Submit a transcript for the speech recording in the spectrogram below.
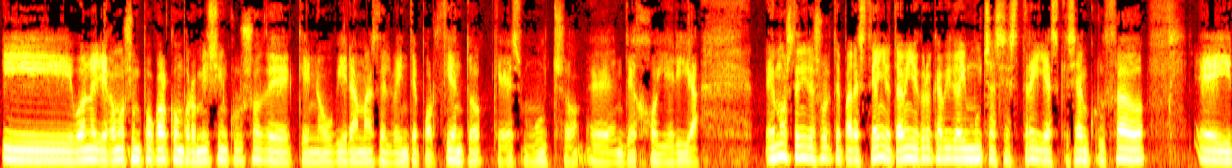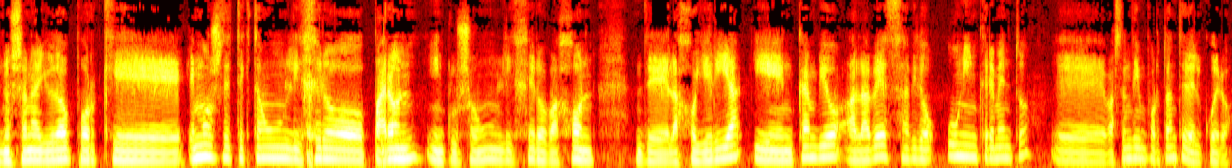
y bueno, llegamos un poco al compromiso incluso de que no hubiera más del 20%, que es mucho, eh, de joyería. Hemos tenido suerte para este año. También yo creo que ha habido hay muchas estrellas que se han cruzado eh, y nos han ayudado porque hemos detectado un ligero parón, incluso un ligero bajón de la joyería y en cambio a la vez ha habido un incremento eh, bastante importante del cuero.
